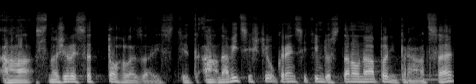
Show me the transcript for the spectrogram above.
a snažili se tohle zajistit. A navíc ještě Ukrajinci tím dostanou náplň práce,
